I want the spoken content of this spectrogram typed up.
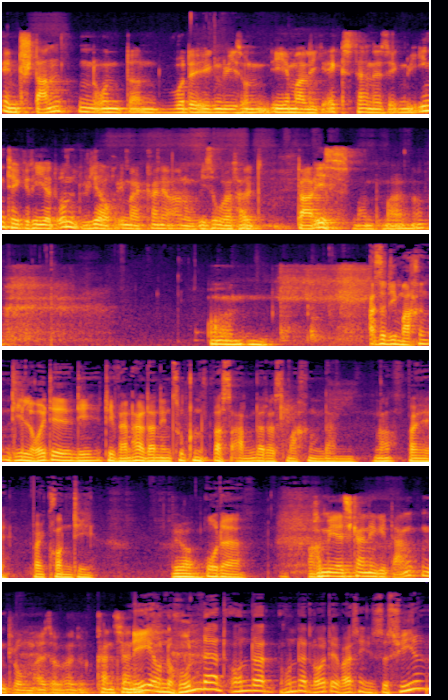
entstanden und dann wurde irgendwie so ein ehemalig externes irgendwie integriert und wie auch immer, keine Ahnung, wie sowas halt da ist manchmal. Ne? Und also die machen, die Leute, die, die werden halt dann in Zukunft was anderes machen dann, ne, bei, bei Conti. Ja. Oder. Machen mir jetzt keine Gedanken drum, also du kannst ja Nee, und 100, 100, 100 Leute, weiß nicht, ist das viel?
